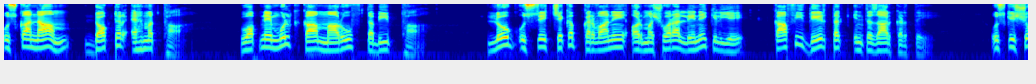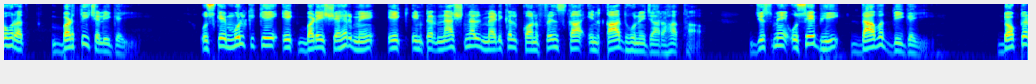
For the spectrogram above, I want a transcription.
اس کا نام ڈاکٹر احمد تھا۔ وہ اپنے ملک کا معروف طبیب تھا۔ لوگ اس سے چیک اپ کروانے اور مشورہ لینے کے لیے کافی دیر تک انتظار کرتے۔ اس کی شہرت بڑھتی چلی گئی۔ اس کے ملک کے ایک بڑے شہر میں ایک انٹرنیشنل میڈیکل کانفرنس کا انعقاد ہونے جا رہا تھا، جس میں اسے بھی دعوت دی گئی۔ ڈاکٹر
